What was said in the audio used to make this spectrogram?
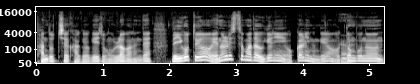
반도체 가격이 좀 올라가는데 근데 이것도요 애널리스트마다 의견이 엇갈리는 게요. 어떤 예. 분은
